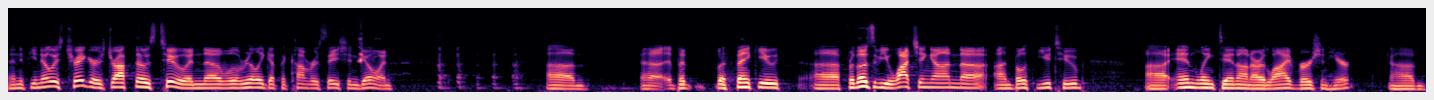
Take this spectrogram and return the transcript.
And if you know his triggers, drop those too, and uh, we'll really get the conversation going. um, but but thank you for those of you watching on on both YouTube and LinkedIn on our live version here. Um,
